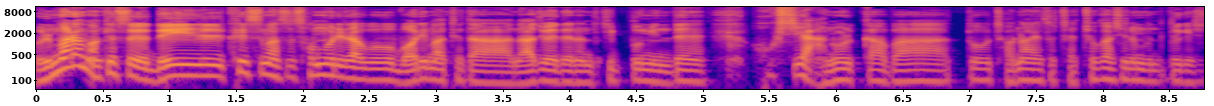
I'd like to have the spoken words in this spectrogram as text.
얼마나 많겠어요. 내일 크리스마스 선물이라고 머리맡에다 놔줘야 되는 기쁨인데 혹시 안 올까봐 또 전화해서 재촉하시는 분들도 계실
